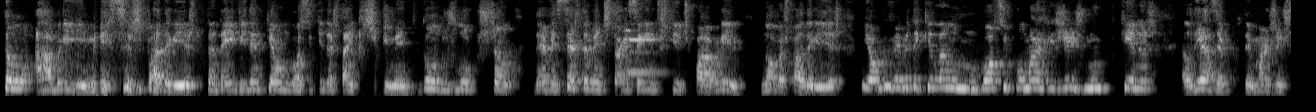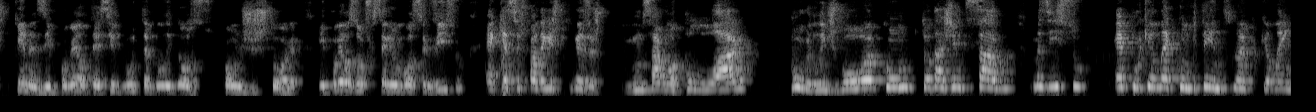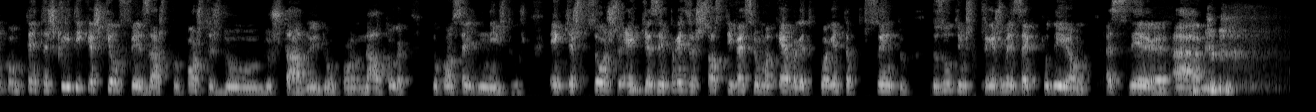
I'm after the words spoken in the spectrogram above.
estão a abrir imensas padarias, portanto é evidente que é um negócio que ainda está em crescimento, de onde os lucros são, devem certamente estar a ser investidos para abrir novas padarias, e obviamente aquilo é um negócio com margens muito pequenas. Aliás, é por ter margens pequenas e por ele ter sido muito habilidoso como gestor e por eles oferecerem um bom serviço, é que essas padarias portuguesas começaram a pulular por Lisboa, como toda a gente sabe. Mas isso é porque ele é competente, não é porque ele é incompetente. As críticas que ele fez às propostas do, do Estado e do, na altura do Conselho de Ministros, em que as pessoas, em que as empresas só se tivessem uma quebra de 40% dos últimos três meses é que podiam aceder a,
